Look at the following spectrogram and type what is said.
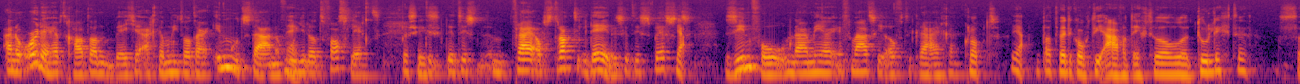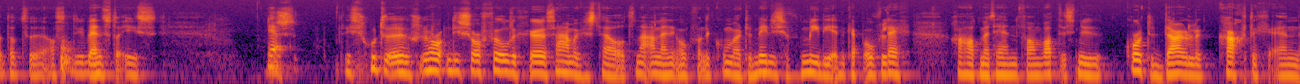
aan de orde hebt gehad, dan weet je eigenlijk helemaal niet wat daarin moet staan of nee. hoe je dat vastlegt. Precies. Het, is een vrij abstract idee, dus het is best ja. zinvol om daar meer informatie over te krijgen. Klopt, ja. Dat wil ik ook die avond eventueel uh, toelichten, als, dat, uh, als die wens er is. Ja. Dus het is goed, uh, zor, die is zorgvuldig samengesteld, naar aanleiding ook van, ik kom uit de medische familie en ik heb overleg gehad met hen van wat is nu kort, duidelijk, krachtig en...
